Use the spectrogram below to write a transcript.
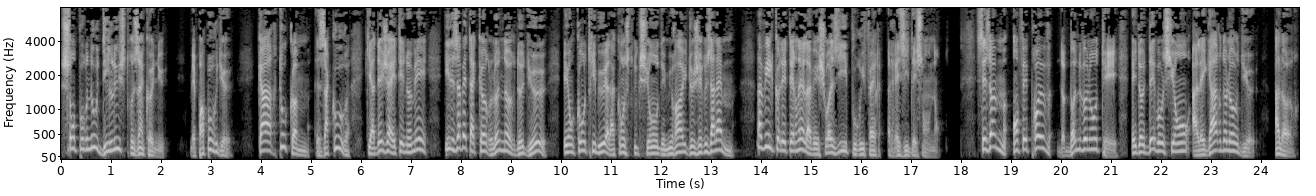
sont pour nous d'illustres inconnus, mais pas pour Dieu, car tout comme Zakour, qui a déjà été nommé, ils avaient à cœur l'honneur de Dieu et ont contribué à la construction des murailles de Jérusalem, la ville que l'Éternel avait choisie pour y faire résider son nom. Ces hommes ont fait preuve de bonne volonté et de dévotion à l'égard de leur Dieu. Alors,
